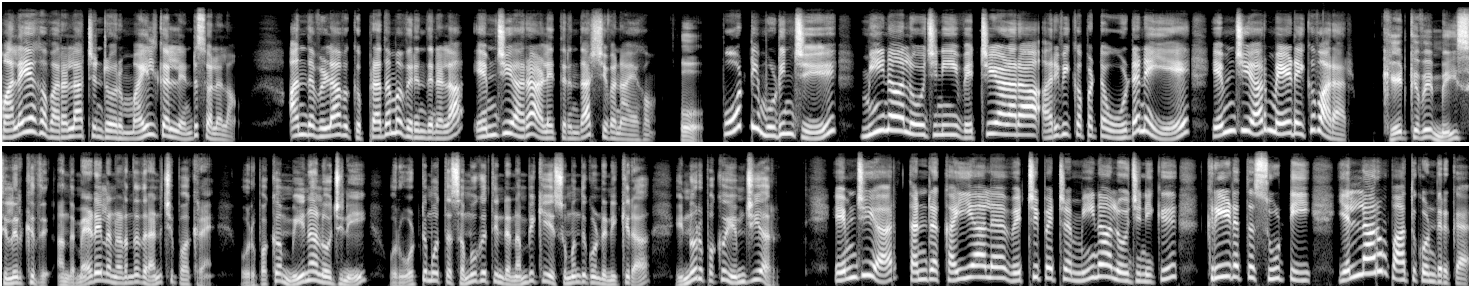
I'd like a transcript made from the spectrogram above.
மலையக வரலாற்றின்ற ஒரு மைல்கல் என்று சொல்லலாம். அந்த விழாவுக்கு பிரதம விருந்தினலா எம்ஜிஆர அழைத்திருந்தார் சிவநாயகம். ஓ. போட்டி முடிஞ்சு மீனாலோஜினி வெற்றியாளரா அறிவிக்கப்பட்ட உடனேயே எம்ஜிஆர் மேடைக்கு வரார். கேட்கவே மெய் சிலிர்க்குது. அந்த மேடையில நடந்ததை நினைச்சு பார்க்கறேன் ஒரு பக்கம் மீனாலோஜினி ஒரு ஒட்டுமொத்த சமூகத்தின் நம்பிக்கையை சுமந்து கொண்டு நிக்கிறா இன்னொரு பக்கம் எம்ஜிஆர். எம்ஜிஆர் தன்ற கையால வெற்றி பெற்ற மீனாலோஜினிக்கு கிரீடத்தை சூட்டி எல்லாரும் பார்த்து கொண்டிருக்க.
